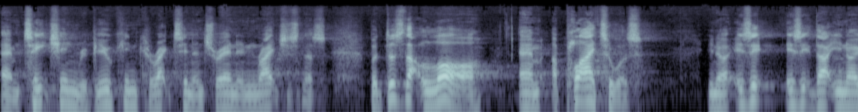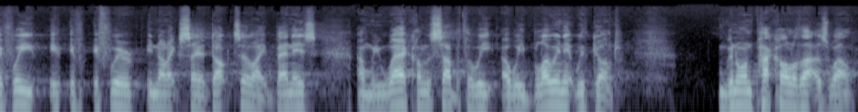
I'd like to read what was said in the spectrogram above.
um, teaching, rebuking, correcting, and training in righteousness. But does that law um, apply to us? You know, is it, is it that, you know, if, we, if, if we're, you know, like say a doctor like Ben is, and we work on the Sabbath, are we, are we blowing it with God? I'm going to unpack all of that as well.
